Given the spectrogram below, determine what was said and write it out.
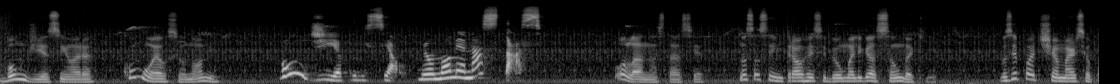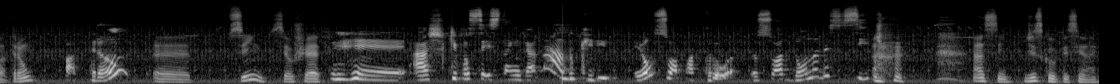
Bom dia, senhora. Como é o seu nome? Bom dia, policial. Meu nome é Anastácia. Olá, Anastácia. Nossa central recebeu uma ligação daqui. Você pode chamar seu patrão? Patrão? É. Sim, seu chefe. É, acho que você está enganado, querido. Eu sou a patroa. Eu sou a dona desse sítio. ah, sim. Desculpe, senhora.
